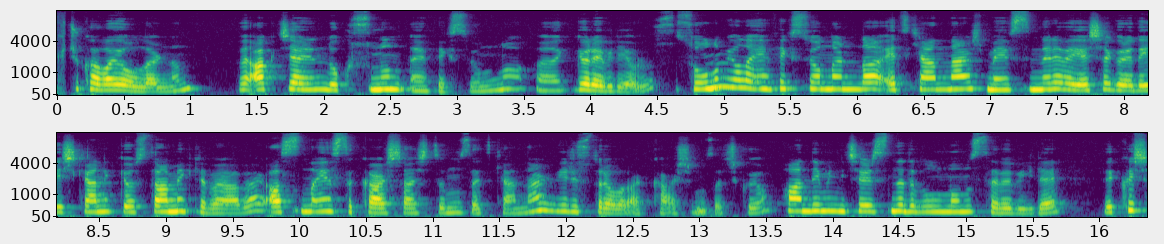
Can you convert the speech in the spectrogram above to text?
küçük hava yollarının ve akciğerin dokusunun enfeksiyonunu e, görebiliyoruz. Solunum yolu enfeksiyonlarında etkenler mevsimlere ve yaşa göre değişkenlik göstermekle beraber aslında en sık karşılaştığımız etkenler virüsler olarak karşımıza çıkıyor. Pandeminin içerisinde de bulunmamız sebebiyle ve kış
